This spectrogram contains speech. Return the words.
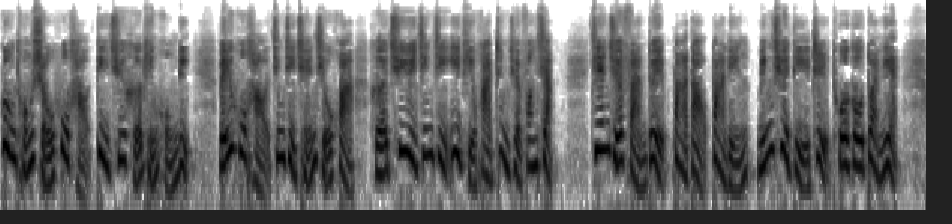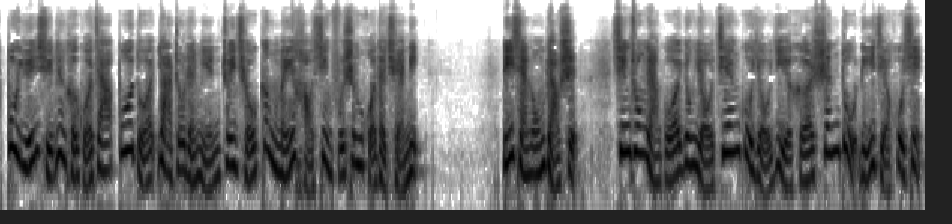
共同守护好地区和平红利，维护好经济全球化和区域经济一体化正确方向，坚决反对霸道霸凌，明确抵制脱钩断链，不允许任何国家剥夺亚洲人民追求更美好幸福生活的权利。李显龙表示，新中两国拥有坚固友谊和深度理解互信，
